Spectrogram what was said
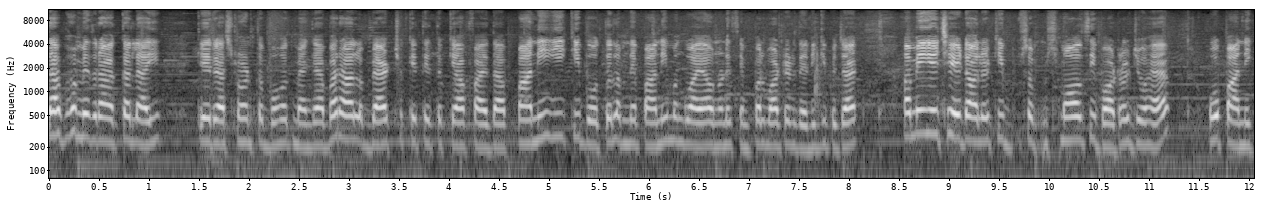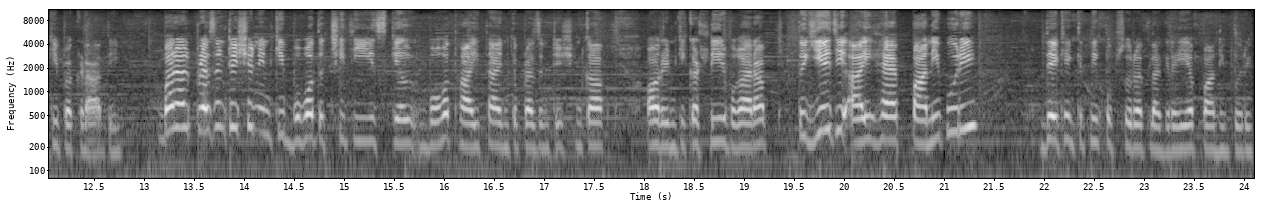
तब हमें ज़रा अक्ल आई कि रेस्टोरेंट तो बहुत महँगा है, बहरहाल बैठ चुके थे तो क्या फ़ायदा? पानी ही की बोतल हमने पानी मंगवाया, उन्होंने सिंपल वाटर देने की बजाय हमें ये छः डॉलर की स्मॉल सी बॉटल जो है, वो पानी की पकड़ा दी। बहरहाल प्रेजेंटेशन इनकी बहुत अच्छी थी स्किल बहुत हाई था इनके प्रेजेंटेशन का और इनकी कटली वगैरह। तो ये जी आई है पानी पूरी देखें कितनी खूबसूरत लग रही है पानी पूरी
